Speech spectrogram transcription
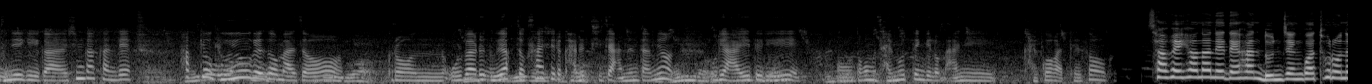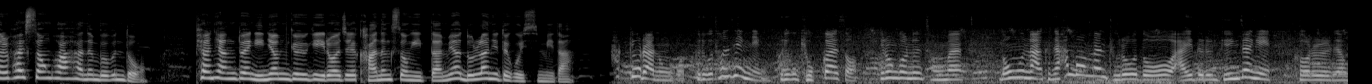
분위기가 심각한데 학교 교육에서마저 그런 올바른 의학적 사실을 가르치지 않는다면 우리 아이들이 어, 너무 잘못된 길로 많이 갈 것 같아서 사회 현안에 대한 논쟁과 토론을 활성화하는 부분도 편향된 이념 교육이 이루어질 가능성이 있다며 논란이 되고 있습니다. 학교라는 곳 그리고 선생님 그리고 교과서 이런 거는 정말 너무나 그냥 한 번만 들어도 아이들은 굉장히 그거를 그냥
